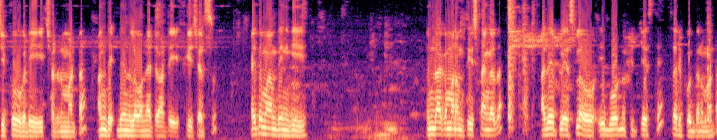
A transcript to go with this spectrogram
చిప్ ఒకటి ఇచ్చాడనమాట అంతే దీనిలో ఉన్నటువంటి ఫీచర్స్ అయితే మనం దీనికి ఇందాక మనం తీసినాం కదా అదే ప్లేస్లో ఈ బోర్డును ఫిట్ చేస్తే సరిపోద్ది అనమాట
